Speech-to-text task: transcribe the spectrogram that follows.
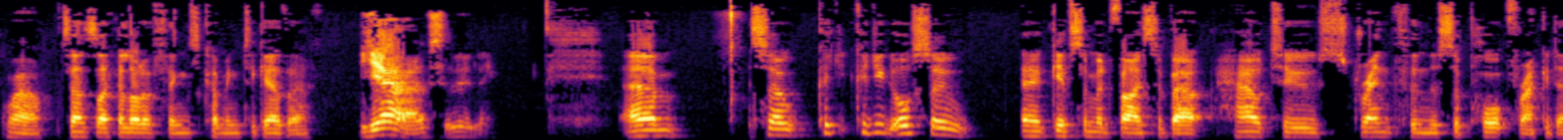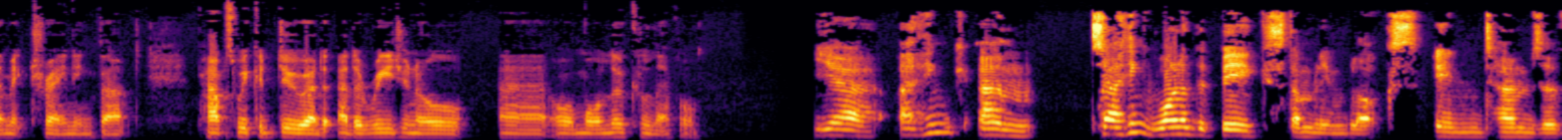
Wow, sounds like a lot of things coming together. Yeah, absolutely. Um, so, could you, could you also uh, give some advice about how to strengthen the support for academic training that perhaps we could do at, at a regional uh, or more local level? Yeah, I think um, so. I think one of the big stumbling blocks in terms of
